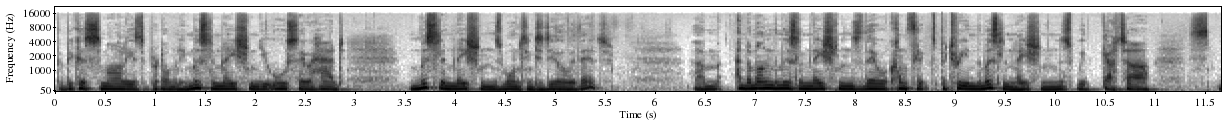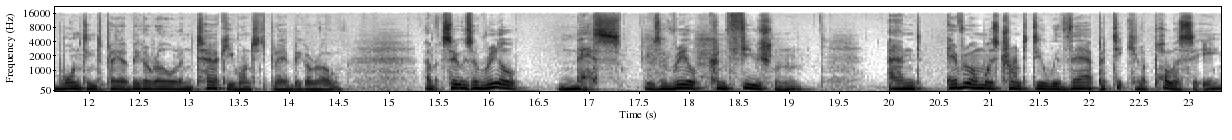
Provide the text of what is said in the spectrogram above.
but because Somalia is a predominantly Muslim nation, you also had Muslim nations wanting to deal with it. Um, and among the Muslim nations, there were conflicts between the Muslim nations, with Qatar wanting to play a bigger role and Turkey wanted to play a bigger role. Um, so it was a real mess. It was a real confusion, and everyone was trying to deal with their particular policy,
